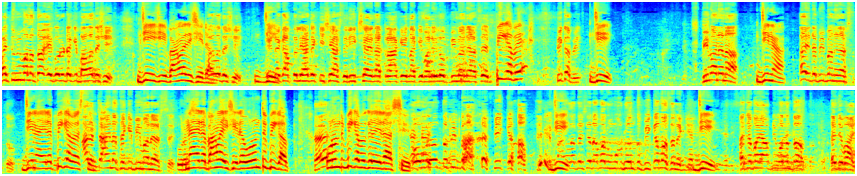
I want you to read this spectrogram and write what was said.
ভাই তুমি বলো তো এই গরুটা কি বাংলাদেশি? জি জি বাংলাদেশি এটা। বাংলাদেশি? জি। এটা গাবতলী হাটে কিসে আসছে? রিক্সায় না ট্রাকে নাকি মানে হলো বিমানে আসছে? পিকাবে পিকআপে জি। বিমানে না? জি না। এটা বিমানে আসছে তো। জি না এটা পিকাপ আসছে। চায়না থেকে বিমানে আসছে। না এটা বাংলাদেশি এটা উড়ন্ত পিকাপ হ্যাঁ? উড়ন্ত পিকাপে করে এটা আসছে। ও, উড়ন্ত পিকআপ জি। বাংলাদেশের আবার উড়ন্ত পিকআপ আছে নাকি? জি। আচ্ছা ভাই আপনি বলেন তো। এই যে ভাই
